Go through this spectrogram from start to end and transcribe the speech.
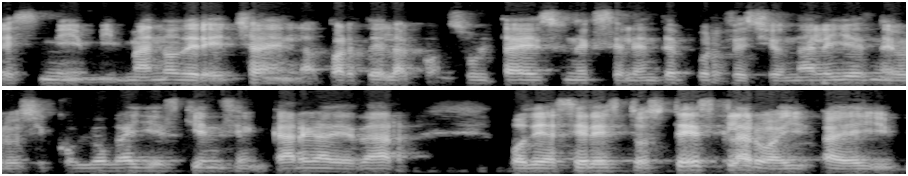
es mi, mi, mano derecha en la parte de la consulta, es una excelente profesional, ella es neuropsicóloga y es quien se encarga de dar o de hacer estos test. Claro, hay, hay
